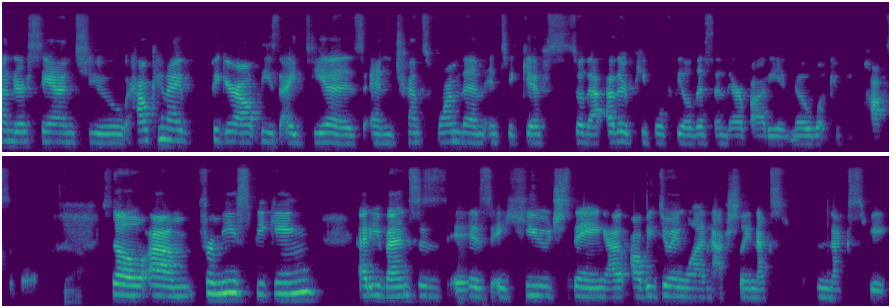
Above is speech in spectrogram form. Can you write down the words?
understand to, how can I figure out these ideas and transform them into gifts so that other people feel this in their body and know what could be possible? Yeah. So um, for me, speaking at events is is a huge thing. I, I'll be doing one actually next next week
